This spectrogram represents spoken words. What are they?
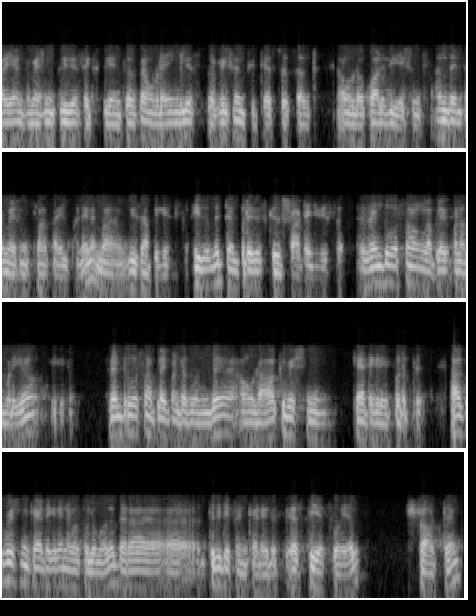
பயோ இன்ஃபர்மேஷன் ப்ரீவியஸ் எக்ஸ்பீரியன்ஸஸ் அவங்களோட இங்கிலீஷ் ப்ரொஃபிஷியன்சி டெஸ்ட் ரிசல்ட் அவங்களோட குவாலிஃபிகேஷன்ஸ் அந்த இன்ஃபர்மேஷன்ஸ்லாம் ஃபைல் பண்ணி நம்ம விசா அப்ளிகேஷன் இது வந்து டெம்பரரி ஸ்கில் ஷார்டேஜ் விசா ரெண்டு வருஷம் அவங்க அப்ளை பண்ண முடியும். ரெண்டு வருஷம் அப்ளை பண்ணுறது வந்து அவங்களோட ஆக்குபேஷன் கேட்டகரி பொறுத்து. ஆக்குபேஷன் கேட்டகரி நம்ம சொல்லும்போது there are three different categories STSOL short term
